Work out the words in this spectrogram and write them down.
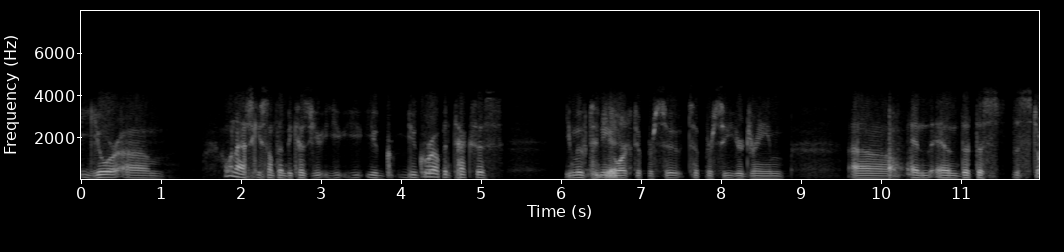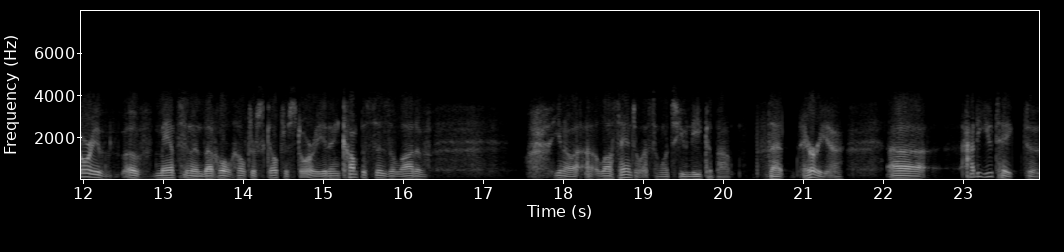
Your um, I want to ask you something because you you you you grew up in Texas. You moved to New yes. York to pursue to pursue your dream, uh, and and the, the the story of of Manson and that whole helter skelter story it encompasses a lot of you know uh, Los Angeles and what's unique about that area. Uh, how do you take to,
